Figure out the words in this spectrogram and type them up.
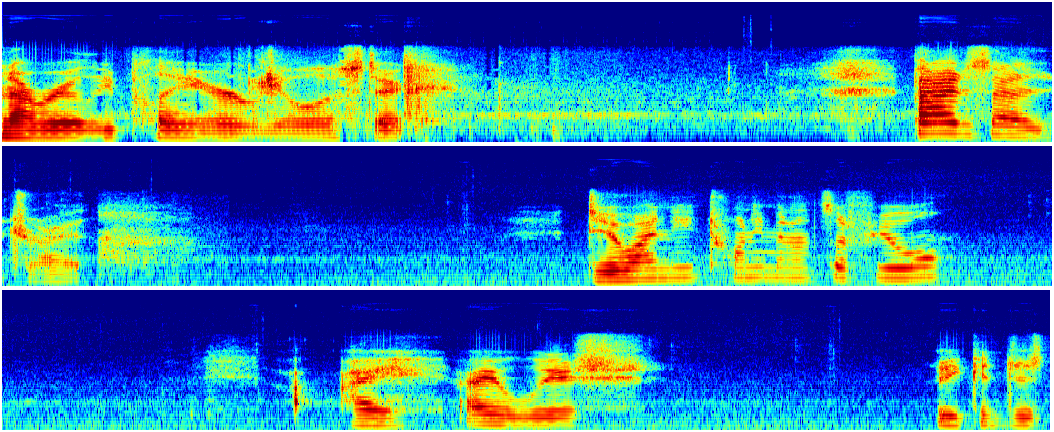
And I really play a realistic. But I decided to try it. Do I need 20 minutes of fuel? I I wish we could just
